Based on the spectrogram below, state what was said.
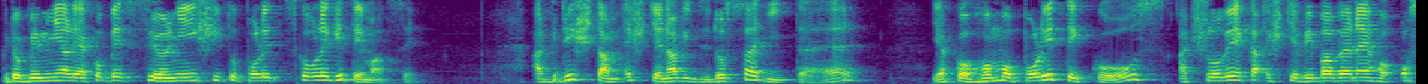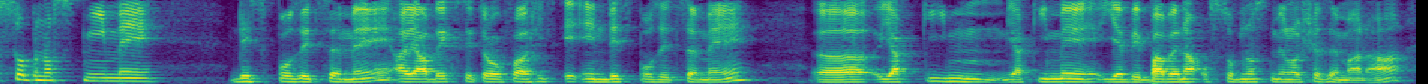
kdo by měl jakoby silnější tu politickou legitimaci. A když tam ještě navíc dosadíte jako homopolitikus a člověka ještě vybaveného osobnostními dispozicemi, a já bych si troufal říct i indispozicemi, eh, jakým, jakými je vybavena osobnost Miloše Zemana,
